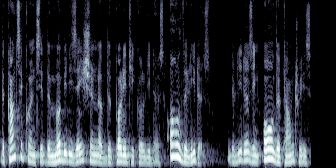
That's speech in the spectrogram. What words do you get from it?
the consequence is the mobilization of the political leaders, all the leaders, the leaders in all the countries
